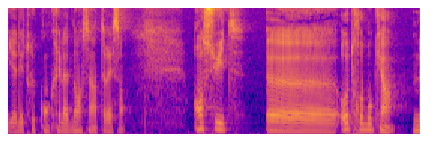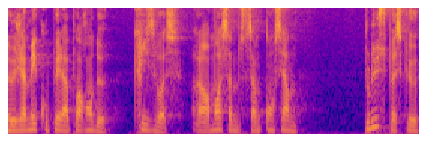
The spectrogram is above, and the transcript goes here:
il y a des trucs concrets là-dedans, c'est intéressant. Ensuite, euh, autre bouquin, ne jamais couper la poire en deux. Chris Voss. Alors moi, ça me, concerne plus parce que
